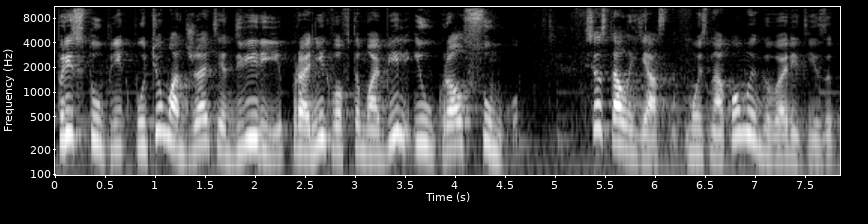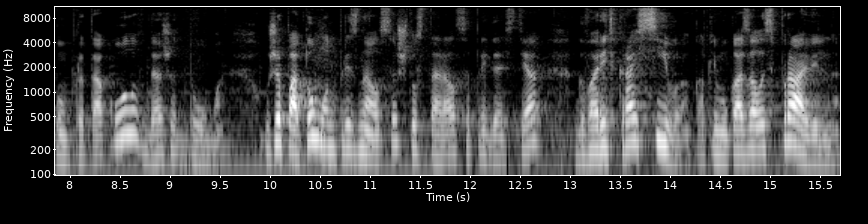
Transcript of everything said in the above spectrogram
преступник путем отжатия двери проник в автомобиль и украл сумку. Все стало ясно. Мой знакомый говорит языком протоколов даже дома. Уже потом он признался, что старался при гостях говорить красиво, как ему казалось правильно,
